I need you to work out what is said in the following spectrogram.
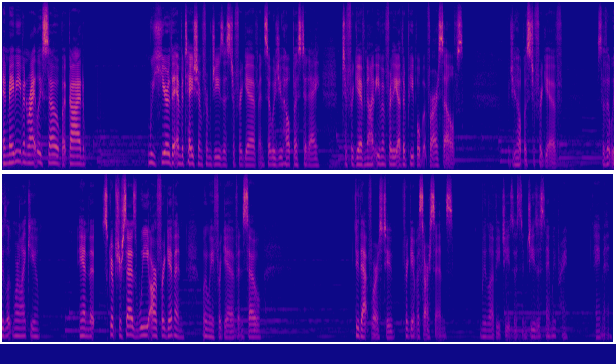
And maybe even rightly so, but God, we hear the invitation from Jesus to forgive. And so would you help us today to forgive, not even for the other people, but for ourselves? Would you help us to forgive so that we look more like you? And that scripture says we are forgiven when we forgive. And so do that for us too. Forgive us our sins. We love you, Jesus. In Jesus' name we pray. Amen.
